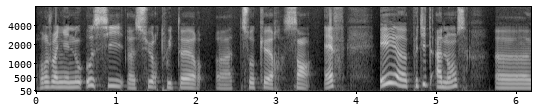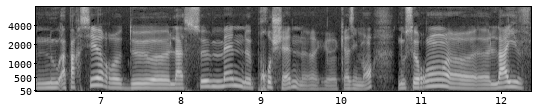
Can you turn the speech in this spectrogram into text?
Rejoignez-nous aussi sur Twitter Soccer 100F. Et euh, petite annonce. nous, à partir de la semaine prochaine, quasiment, nous serons live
